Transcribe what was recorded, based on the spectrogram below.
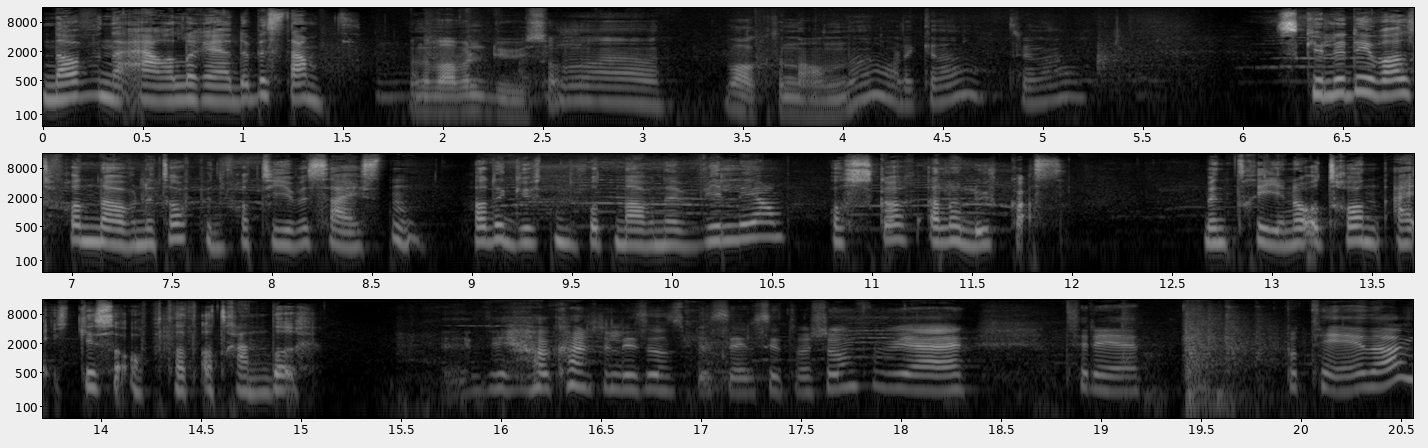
Navnet er allerede bestemt. Men det var vel du som uh, valgte navnet, var det ikke det, Trine? Skulle de valgt fra navnetoppen fra 2016, hadde gutten fått navnet William, Oskar eller Lukas. Men Trine og Trond er ikke så opptatt av trender. Vi har kanskje litt sånn spesiell situasjon, for vi er tre på T i dag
